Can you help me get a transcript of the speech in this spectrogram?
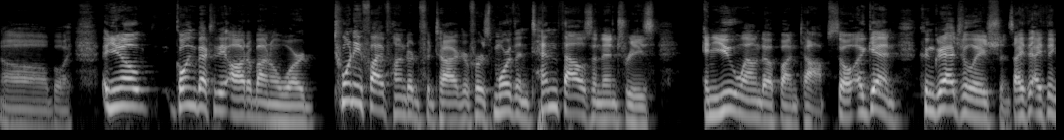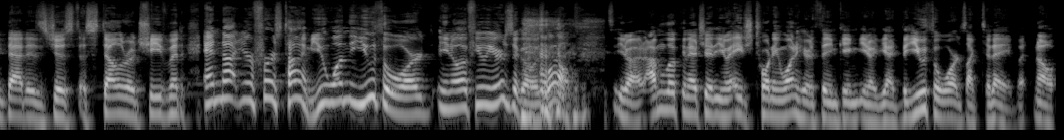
Oh, boy. You know, going back to the Audubon Award, 2,500 photographers, more than 10,000 entries and you wound up on top. So again, congratulations. I, th- I, think that is just a stellar achievement and not your first time. You won the youth award, you know, a few years ago as well. you know, I'm looking at you, you know, age 21 here thinking, you know, yeah, the youth awards like today, but no,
